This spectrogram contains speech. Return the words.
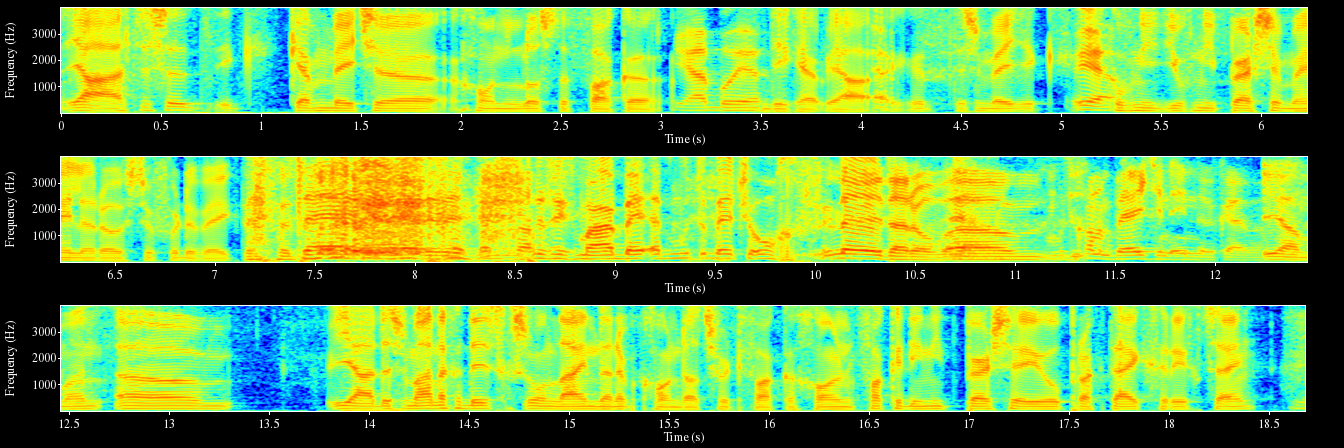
ja het is, het- ik, ik heb een beetje gewoon los te vakken. Ja, boeien. Die ik heb, ja, Ja. ik- het is een beetje... Ik, Ja. ik hoef niet, je hoeft niet per se mijn hele rooster voor de week te hebben. Nee, nee, nee, nee, nee. precies. Maar het moet een beetje ongeveer. Nee, daarom. Ehm, je moet gewoon een beetje een indruk hebben. ja, man. ehm, ja, dus maandag en dinsdag is online. Dan heb ik gewoon dat soort vakken. Gewoon vakken die niet per se heel praktijkgericht zijn. Mhm.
